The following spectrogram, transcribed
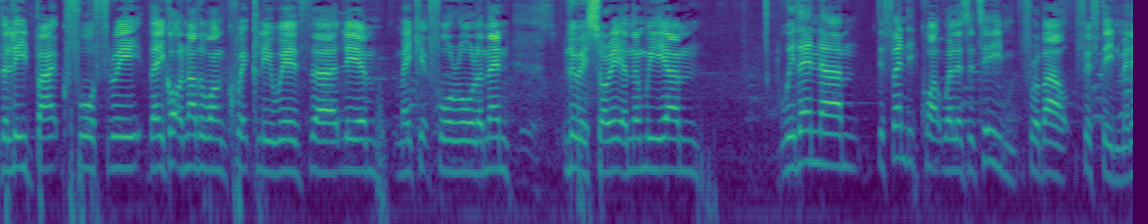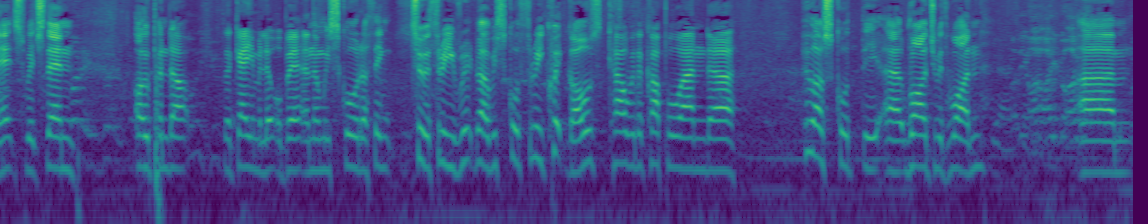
the lead back 4-3 they got another one quickly with uh, Liam make it 4 all and then Lewis sorry and then we um, we then um, defended quite well as a team for about 15 minutes which then opened up the game a little bit and then we scored I think two or three no we scored three quick goals Cal with a couple and uh, who else scored the uh, Raj with one? Um,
